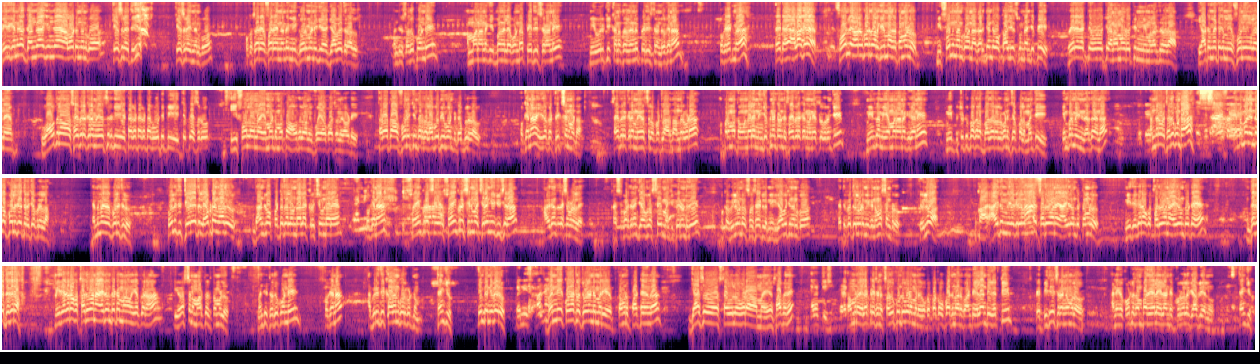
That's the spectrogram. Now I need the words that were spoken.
మీరు కనుక గంజా గింజా అలవాటు ఉందనుకో కేసులు అయితే కేసులు అయిందనుకో ఒకసారి ఎఫ్ఐఆర్ అయిందంటే మీ గవర్నమెంట్కి జాబ్ అయితే రాదు. అందుకు చదువుకోండి. అమ్మా నాన్నకి ఇబ్బంది లేకుండా పేరు తీసుకురండి. మీ ఊరికి కన్నతల్లిదండ్రులకు పేరు తీసుకురండి. ఓకేనా? ఓకే రైట్ మీరా? రైట్ అలాగే ఫోన్లో ఎవరికి పడితే వాళ్ళకి ఏమాక తమ్ముళ్ళు? మీ ఫోన్ ఉందనుకో నాకు అర్జెంట్ ఒక కాల్ చేసుకుంటా అని చెప్పి వేరే వ్యక్తి ఎవరు వచ్చి అనామకుడు వచ్చి మిమ్మల్ని అడుగుతారు కదా ఈ ఆటోమేటిక్గా మీ ఫోనింగ్లోనే అవతల సైబర్ క్రైమ్ నేర్సరికి టక టక టక ఓటీపీ చెప్పేస్తారు. ఈ ఫోన్లో ఉన్న అమౌంట్ మొత్తం అవతలలోనికి పోయే అవకాశం ఉంది కాబట్టి. తర్వాత ఫోన్ ఇచ్చిన తర్వాత లబోదీపం అంటే డబ్బులు రావు. ఓకేనా? ఇది ఒక ట్రిక్స్ అనమాట సైబర్ క్రైమ్ నేరస్తుల పట్ల అర్థం అందరూ కూడా అప్రమత్తం ఉండాలి. నేను చెప్పినటువంటి సైబర్ క్రైమ్ నేరస్తుల గురించి మీ ఇంట్లో మీ అమ్మ నాన్నకి కానీ మీ చుట్టుపక్కల బజార్ వాళ్ళు కూడా చెప్పాలి. మంచి ఇన్ఫర్మేషన్ అర్థమైందా? అందరూ కూడా చదువుకుంటా ఎంతమంది ఇందులో పోలీసు అవుతారు చెప్పరు ఇలా ఎంతమంది పోలీసులు? పోలీసు చేరైతే లేపడం కాదు. దాంట్లో పట్టుదల ఉండాలి కృషి ఉండాలి. ఓకేనా? స్వయం కృషి స్వయం కృషి సినిమా చిరంజీవి చూసారా? ఆ విధంగా కష్టపడాలి. కష్టపడితేనే జాబులు వస్తాయి మంచి పేరు ఉంటుంది. ఒక విలువ ఉంటుంది సొసైటీలో. మీకు జాబ్ వచ్చింది అనుకో పెద్ద పెద్దలు కూడా మీకు నమస్తే అంటారు విలువ. ఒక ఆయుధం మీ దగ్గర ఏముందంటే చదువు అనే ఆయుధంతో తమ్ముడు మీ దగ్గర ఒక చదువు అనే ఆయుధంతో దగ్గర దగ్గర. మీ దగ్గర ఒక చదువు అనే ఆయుధంతో మనం ఈ యొక్క ఈ వ్యవస్థను మారుతుంది తమ్ముళ్ళు. మంచిగా చదువుకోండి ఓకేనా? అభివృద్ధి కావాలని కోరుకుంటున్నాం. థ్యాంక్ యూ ఏం పేరు నీ పేరు? బన్నీ కోదాట్లో చూడండి మరి తమ్ముడు పార్ట్ టైంగా గ్యాస్ స్టవ్లో కూడా అమ్మ ఏం షాప్ అది? తమ్ముడు ఎలక్ట్రీషియన్ చదువుకుంటూ కూడా మరి ఒక పక్క ఉపాధి మార్గం. అంటే ఇలాంటి వ్యక్తి రేపు బిజినెస్ రంగంలో అనేక కోట్లు సంపాదించాలి ఇలాంటి కుర్రలకు జాబ్ లేను థ్యాంక్ యూ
